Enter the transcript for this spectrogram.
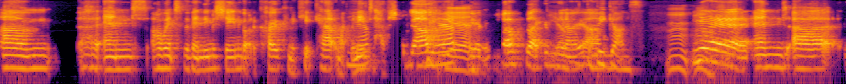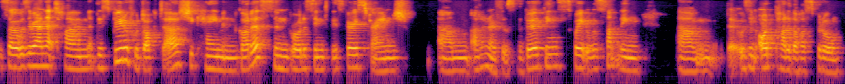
um uh, and i went to the vending machine and got a coke and a kit kat i'm like we Yep. need to have sugar Yep. Yeah. We're in shock, like you Yep, know the um, big guns. Mm, mm. yeah and uh, so it was around that time that this beautiful doctor she came and got us and brought us into this very strange um, i don't know if it was the birthing suite it was something um, it was an odd part of the hospital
